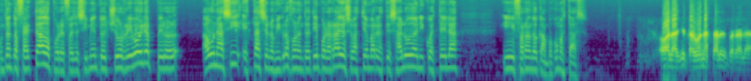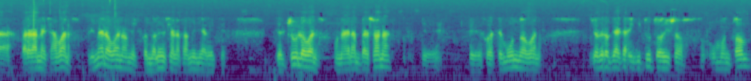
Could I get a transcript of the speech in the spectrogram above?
un tanto afectado por el fallecimiento de Chulo Riboira, pero aún así estás en los micrófonos entre tiempo en la radio. Sebastián Vargas te saluda, Nico Estela y Fernando Campos. ¿Cómo estás? Hola, ¿qué tal? Buenas tardes para la, para la mesa. Bueno, primero, bueno, mis condolencias a la familia de este, del Chulo, bueno, una gran persona que, dejó este mundo, bueno, yo creo que acá el instituto hizo un montón,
